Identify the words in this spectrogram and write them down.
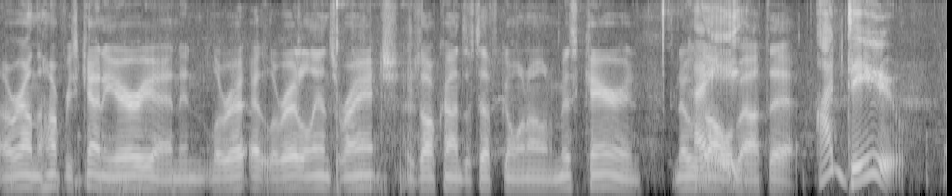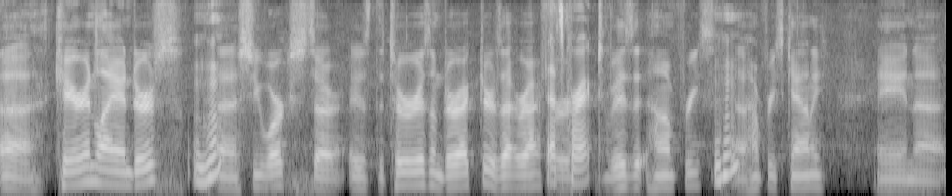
around the Humphreys County area and in Loretta, at Loretta Lynn's Ranch. There's all kinds of stuff going on. Miss Karen knows all about that. I do. Uh, Karen Landers, uh, she works uh, is the tourism director. Is that right? Mm-hmm. That's correct. Mm-hmm. Visit Humphreys, uh, Humphreys County, and uh,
